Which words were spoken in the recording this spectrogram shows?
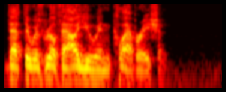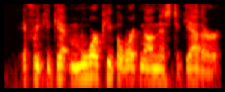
that there was real value in collaboration. If we could get more people working on this together,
